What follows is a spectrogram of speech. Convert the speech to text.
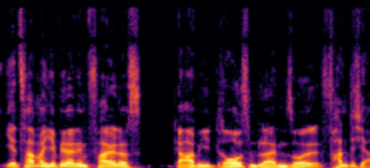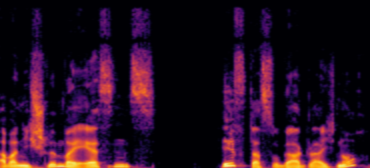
jetzt haben wir hier wieder den Fall, dass Gabi draußen bleiben soll. Fand ich aber nicht schlimm, weil erstens hilft das sogar gleich noch,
